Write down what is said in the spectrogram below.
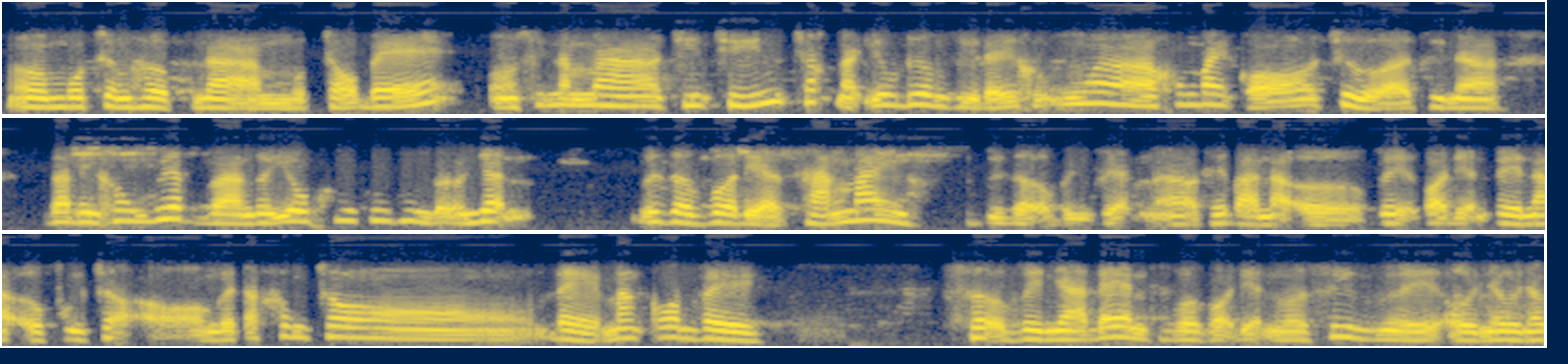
Ờ, một trường hợp là một cháu bé ờ, sinh năm à, 99 chắc là yêu đương gì đấy, cũng không may có chữa thì là gia đình không biết và người yêu không không, không nhận. Bây giờ vừa đẻ sáng nay bây giờ ở bệnh viện thấy thế bà là ở về gọi điện về là ở phòng trọ người ta không cho đẻ mang con về. Sợ về nhà đen thì vừa gọi điện và xin về ở nhờ nhà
